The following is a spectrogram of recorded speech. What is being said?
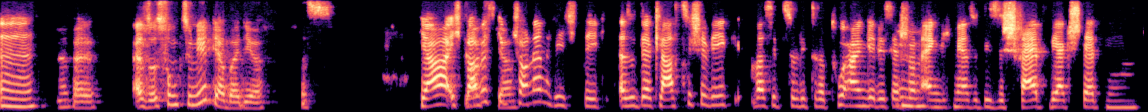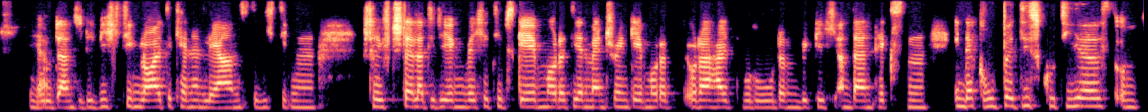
Mhm. Ja, weil, also es funktioniert ja bei dir. Das Ja, ich glaube, es gibt ja. schon ein richtig. Also der klassische Weg, was jetzt so Literatur angeht, ist ja mhm. schon eigentlich mehr so diese Schreibwerkstätten, ja. wo du dann so die wichtigen Leute kennenlernst, die wichtigen Schriftsteller, die dir irgendwelche Tipps geben oder dir ein Mentoring geben oder, oder halt, wo du dann wirklich an deinen Texten in der Gruppe diskutierst und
